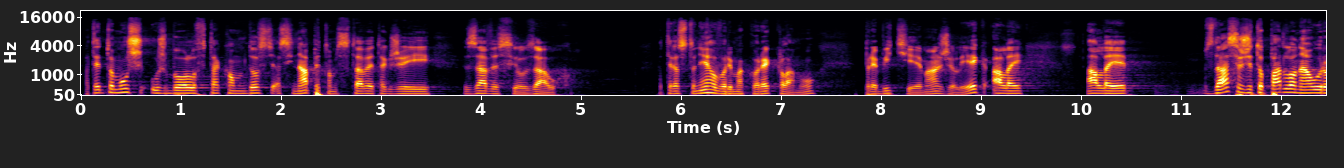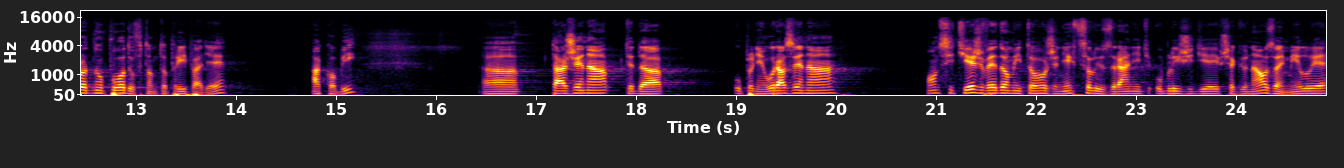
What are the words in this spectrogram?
A tento muž už bol v takom dosť asi napätom stave, takže jej zavesil za ucho. A teraz to nehovorím ako reklamu pre bytie manželiek, ale, ale zdá sa, že to padlo na úrodnú pôdu v tomto prípade, akoby. Tá žena, teda úplne urazená, on si tiež vedomý toho, že nechcel ju zraniť, ublížiť jej, však ju naozaj miluje.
